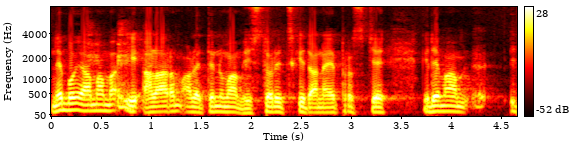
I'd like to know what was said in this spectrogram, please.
Nebo já mám i alarm, ale ten mám historicky dané prostě, kde mám e,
